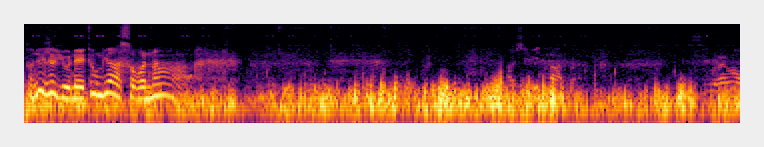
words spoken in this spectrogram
ตอนนี้เราอยู่ในทุ่งหญ้าสวรรค์เอาชีวิตรอดก่อนสวยโว้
